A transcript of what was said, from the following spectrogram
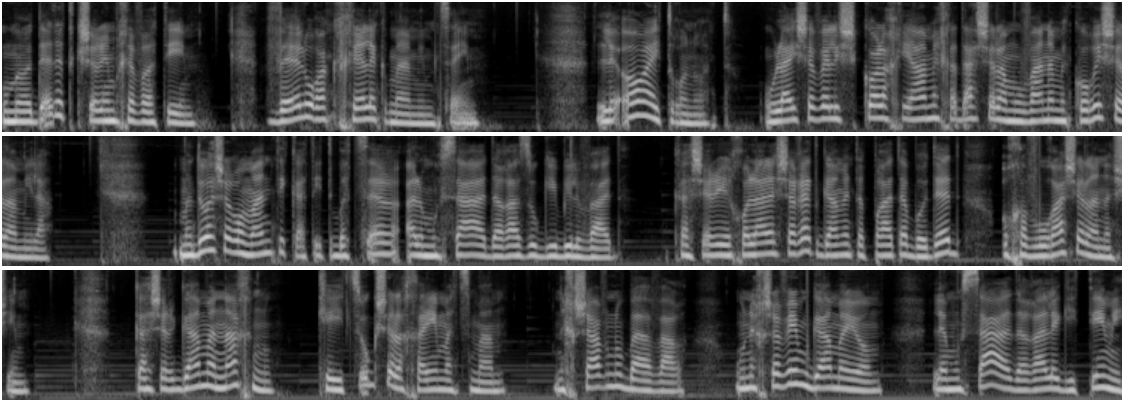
ומעודדת קשרים חברתיים, ואלו רק חלק מהממצאים. לאור היתרונות, אולי שווה לשקול החייאה מחדש של המובן המקורי של המילה. מדוע שרומנטיקה תתבצר על מושא ההדרה זוגי בלבד, כאשר היא יכולה לשרת גם את הפרט הבודד או חבורה של אנשים? כאשר גם אנחנו, כייצוג של החיים עצמם, נחשבנו בעבר, ונחשבים גם היום, למושא ההדרה לגיטימי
